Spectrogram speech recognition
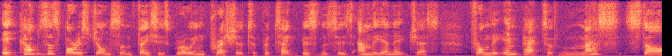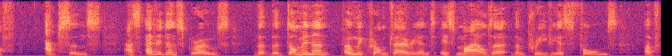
It comes as Boris Johnson faces growing pressure to protect businesses and the NHS from the impact of mass staff absence as evidence grows that the dominant Omicron variant is milder than previous forms of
